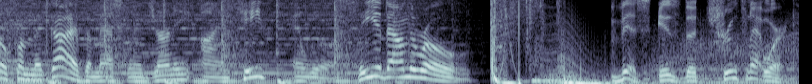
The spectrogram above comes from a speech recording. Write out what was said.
So, from the guys of Masculine Journey, I'm Keith, and we'll see you down the road. This is the Truth Network.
